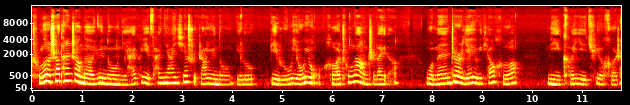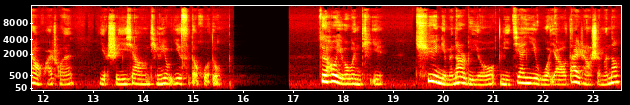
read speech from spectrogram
除了沙滩上的运动，你还可以参加一些水上运动，比如。比如游泳和冲浪之类的，我们这儿也有一条河，你可以去河上划船，也是一项挺有意思的活动。最后一个问题，去你们那儿旅游，你建议我要带上什么呢？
